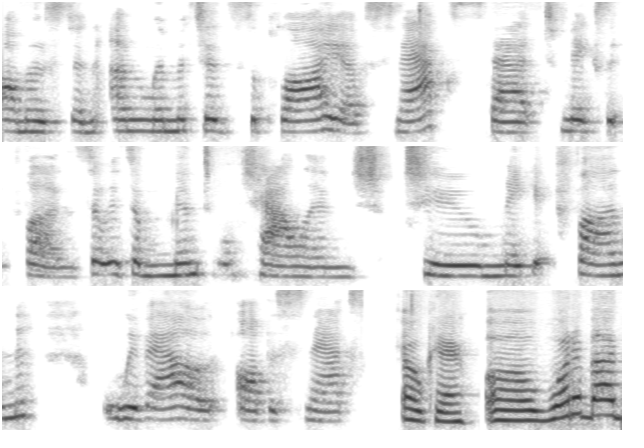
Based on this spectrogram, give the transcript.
almost an unlimited supply of snacks that makes it fun. So it's a mental challenge to make it fun without all the snacks. Okay. Uh, what about,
